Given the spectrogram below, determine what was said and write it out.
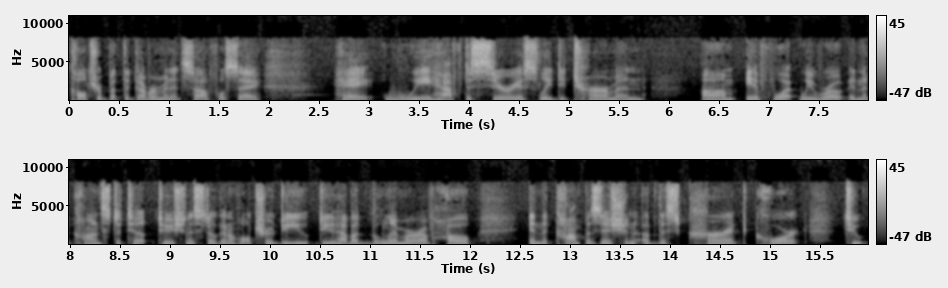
culture but the government itself will say, "Hey, we have to seriously determine um, if what we wrote in the Constitution is still going to hold true." Do you do you have a glimmer of hope in the composition of this current court to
